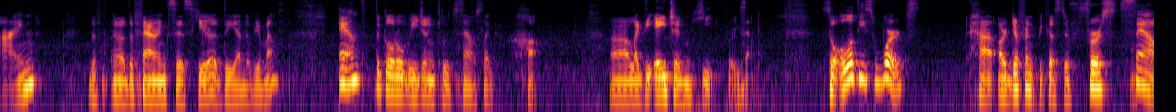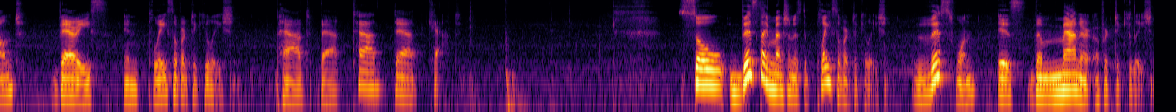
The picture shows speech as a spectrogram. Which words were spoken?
ein. The, uh, the pharynx is here at the end of your mouth. And the glottal region includes sounds like ha, uh, like the H in he, for example. So all of these words are different because their first sound varies in place of articulation. Pad, bad, tad, dad, cat. So this dimension is the place of articulation. This one is the manner of articulation.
